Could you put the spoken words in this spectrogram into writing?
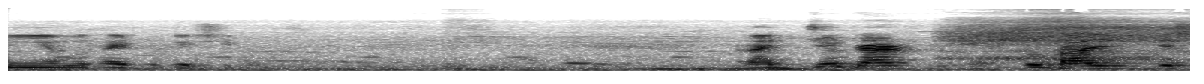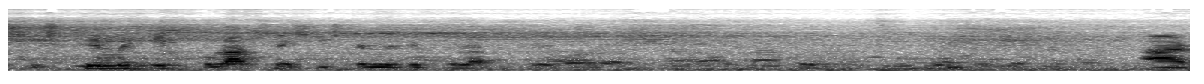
নিয়ে বোধহয় ঢুকেছিল। রাজ্যটার টোটাল যে সিস্টেমেটিক কোলাপ সেই সিস্টেমেটিক কোলাপ আর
